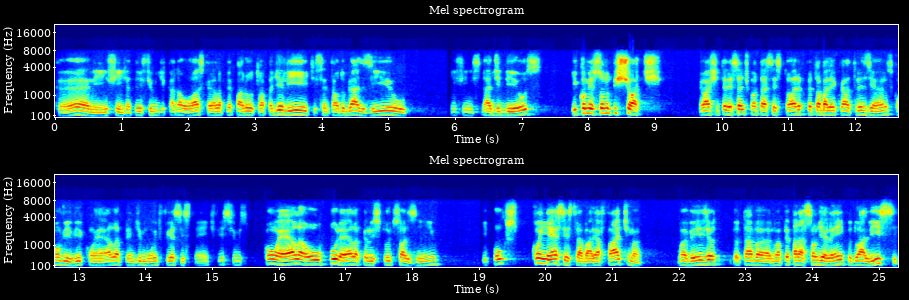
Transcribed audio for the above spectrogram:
Cannes, enfim, já teve filme de cada Oscar. Ela preparou Tropa de Elite, Central do Brasil, enfim, Cidade de Deus. E começou no Pichote. Eu acho interessante contar essa história, porque eu trabalhei com ela há 13 anos, convivi com ela, aprendi muito, fui assistente, fiz filmes com ela ou por ela, pelo estúdio sozinho. E poucos conhecem esse trabalho. A Fátima, uma vez eu eu estava numa preparação de elenco do Alice.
